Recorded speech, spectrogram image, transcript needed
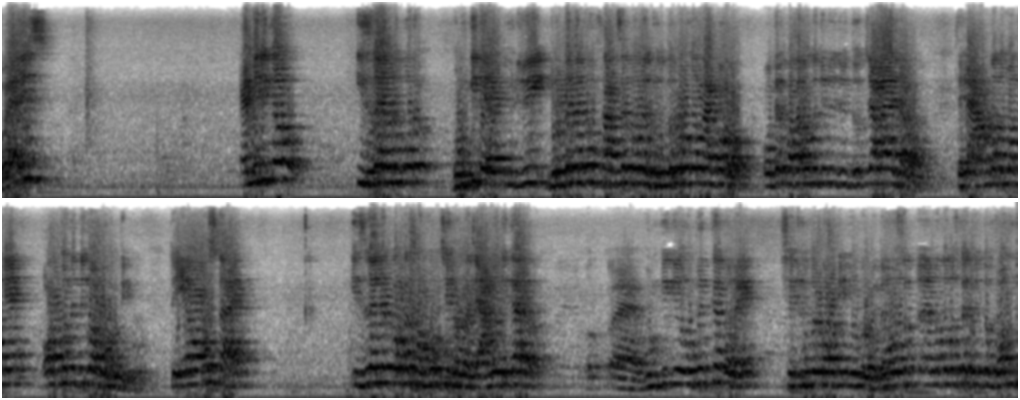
ওয়ার ইজ আমেরিকাও ইসরায়েলের উপর হুমকি দেয়, তুমি যদি ব্রিটেন এবং ফ্রান্সের মধ্যে যুদ্ধ বন্ধ না করো, ওদের কথা মতো যদি যুদ্ধ চালায় যাও, তাহলে আমরা তোমাকে অর্থনৈতিক অবরোধ দিব। তো এই অবস্থায় ইসরায়েলের কথা সম্ভব ছিল না যে আমেরিকার হুমকিকে উপেক্ষা করে সে যুদ্ধ কন্টিনিউ করবে। এমন অবস্থায় যুদ্ধ বন্ধ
